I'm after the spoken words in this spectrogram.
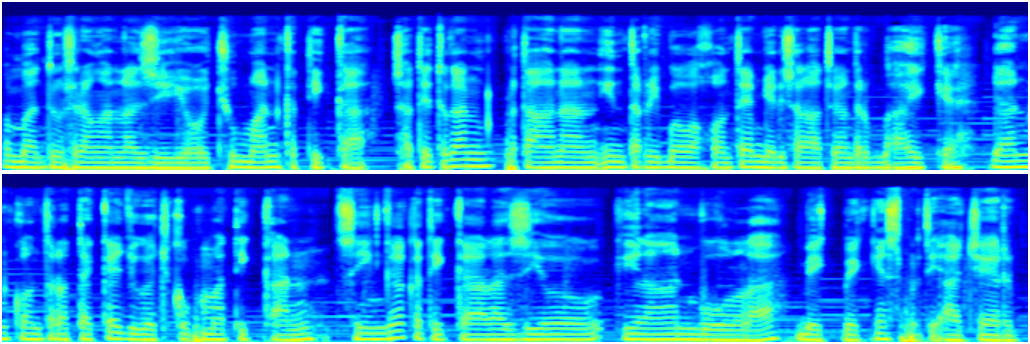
membantu serangan Lazio. Cuman ketika saat itu kan pertahanan Inter di bawah Conte menjadi salah satu yang terbaik ya dan counter attack-nya juga cukup mematikan sehingga ketika Lazio kehilangan bola back-backnya seperti ACRB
